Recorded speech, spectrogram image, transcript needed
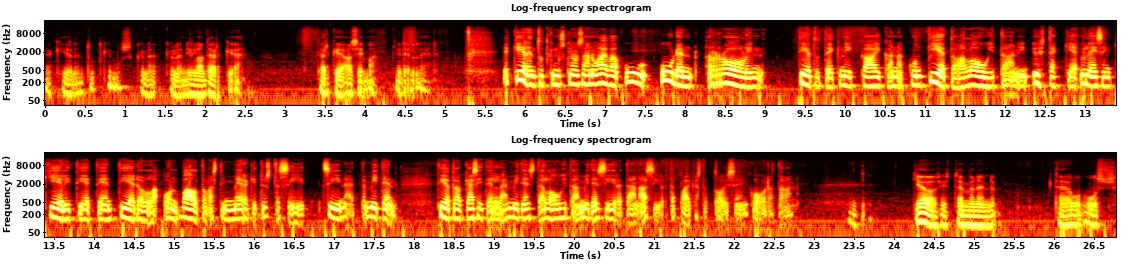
ja kielen tutkimus. Kyllä, kyllä niillä on tärkeä, tärkeä asema edelleen. Ja kielen tutkimuskin on saanut aivan u- uuden roolin tietotekniikka-aikana, kun tietoa louhitaan, niin yhtäkkiä yleisen kielitieteen tiedolla on valtavasti merkitystä siinä, että miten tietoa käsitellään, miten sitä louhitaan, miten siirretään asioita paikasta toiseen, koodataan. Joo, siis tämmöinen tämä uusi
